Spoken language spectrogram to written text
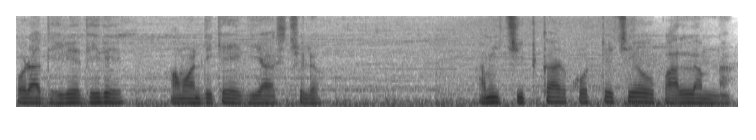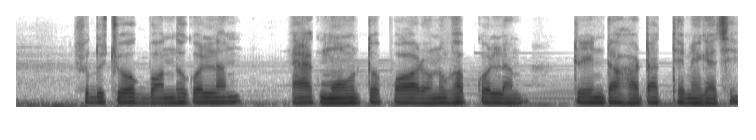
ওরা ধীরে ধীরে আমার দিকে এগিয়ে আসছিল। আমি চিৎকার করতে চেয়েও পারলাম না। শুধু চোখ বন্ধ করলাম এক মুহূর্ত পর অনুভব করলাম, ট্রেনটা হঠাৎ থেমে গেছে।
